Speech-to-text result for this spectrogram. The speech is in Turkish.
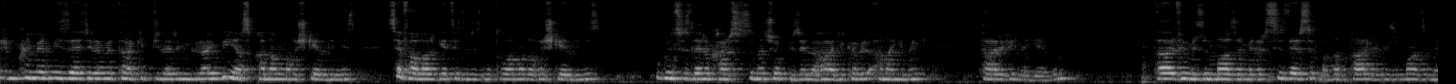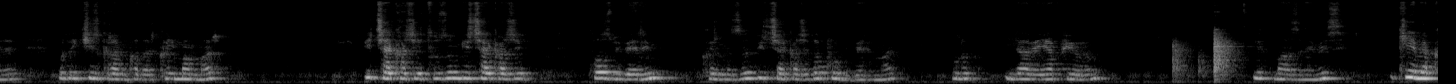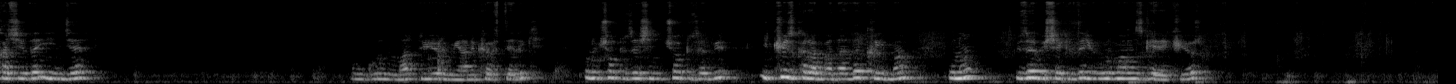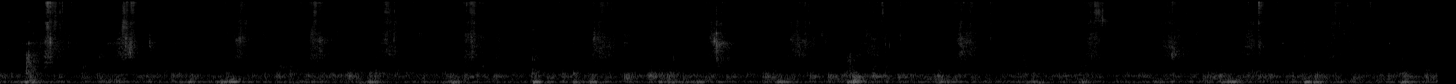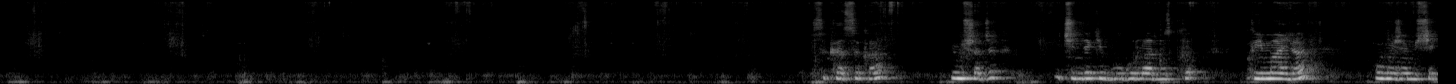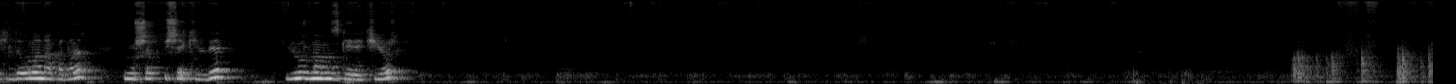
Selamünaleyküm kıymetli izleyicilerim ve takipçilerim. Gülay'ın Dünyası kanalına hoş geldiniz. Sefalar getirdiniz, mutfağıma da hoş geldiniz. Bugün sizlerin karşısına çok güzel, harika bir ana yemek tarifiyle geldim. Tarifimizin malzemeleri, sizleri sıkmadan tarifimizin malzemeleri. Burada 200 gram kadar kıymam var. Bir çay kaşığı tuzum, bir çay kaşığı toz biberim, kırmızı, bir çay kaşığı da pul biberim var. Bunu ilave yapıyorum. İlk malzememiz 2 yemek kaşığı da ince bulgurum var. Duyuyorum yani köftelik. Bunu çok güzel şimdi çok güzel bir 200 gram kadar da kıyma. Bunu güzel bir şekilde yoğurmamız gerekiyor. Sıka sıka yumuşacık içindeki bulgurlarımız kı- kıymayla homojen bir şekilde olana kadar yumuşak bir şekilde yoğurmamız gerekiyor.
